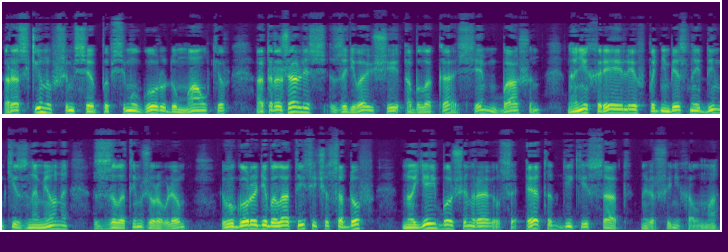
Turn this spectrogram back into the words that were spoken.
раскинувшимся по всему городу Малкер, отражались задевающие облака семь башен, на них реяли в поднебесной дымке знамена с золотым журавлем. В городе была тысяча садов, но ей больше нравился этот дикий сад на вершине холма.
